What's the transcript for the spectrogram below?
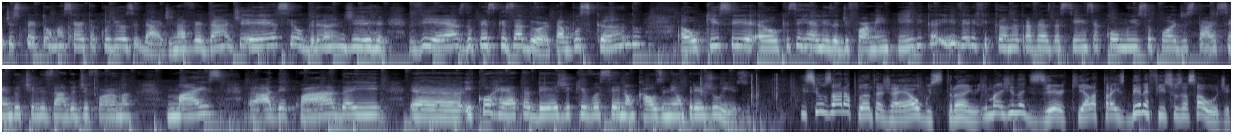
Despertou uma certa curiosidade. Na verdade, esse é o grande viés do pesquisador, tá buscando uh, o, que se, uh, o que se realiza de forma empírica e verificando através da ciência como isso pode estar sendo utilizado de forma mais uh, adequada e, e correta, desde que você não cause nenhum prejuízo. E se usar a planta já é algo estranho, imagina dizer que ela traz benefícios à saúde.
